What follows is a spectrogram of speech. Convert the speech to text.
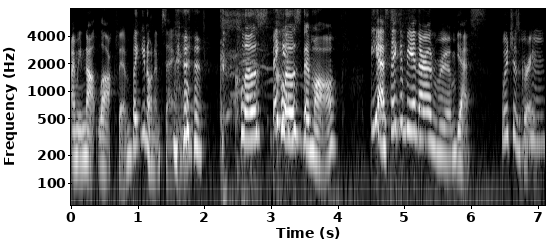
I mean, not lock them, but you know what I'm saying. close can- close them off. Yes, they can be in their own room. Yes, which is great. Mhm.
